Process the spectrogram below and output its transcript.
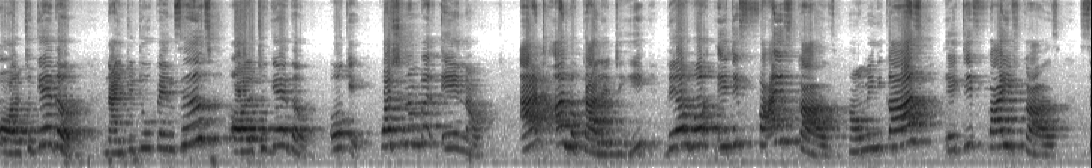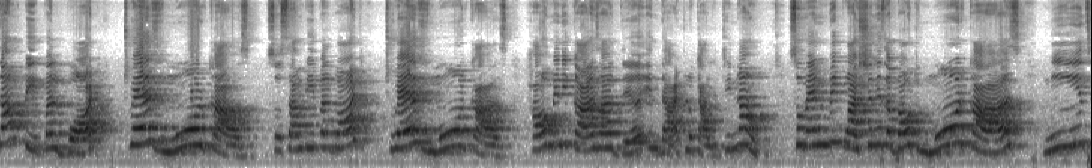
all together. 92 pencils all together. Okay. Question number A now. At a locality, there were 85 cars. How many cars? 85 cars. Some people bought 12 more cars. So some people bought 12 more cars how many cars are there in that locality now. So when we question is about more cars means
